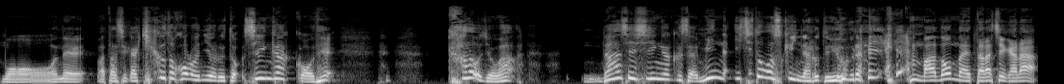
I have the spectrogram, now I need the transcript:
う。もうね、私が聞くところによると、進学校で、彼女は、男性進学生はみんな一度は好きになるというぐらい、マドンナやったらしいから、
